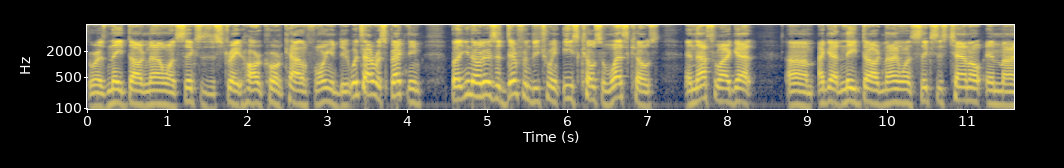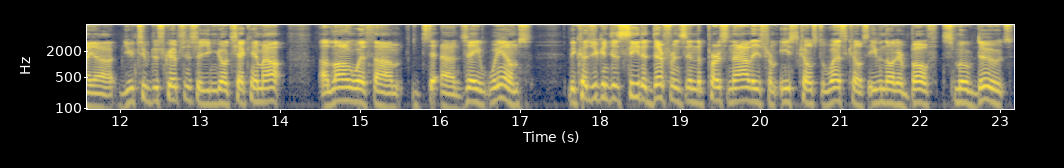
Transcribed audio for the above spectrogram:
Whereas Nate Dogg 916 is a straight hardcore California dude, which I respect him. But you know, there's a difference between East Coast and West Coast, and that's why I got um, I got Nate Dogg 916's channel in my uh, YouTube description, so you can go check him out, along with um, J- uh, Jay Williams, because you can just see the difference in the personalities from East Coast to West Coast. Even though they're both smooth dudes,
